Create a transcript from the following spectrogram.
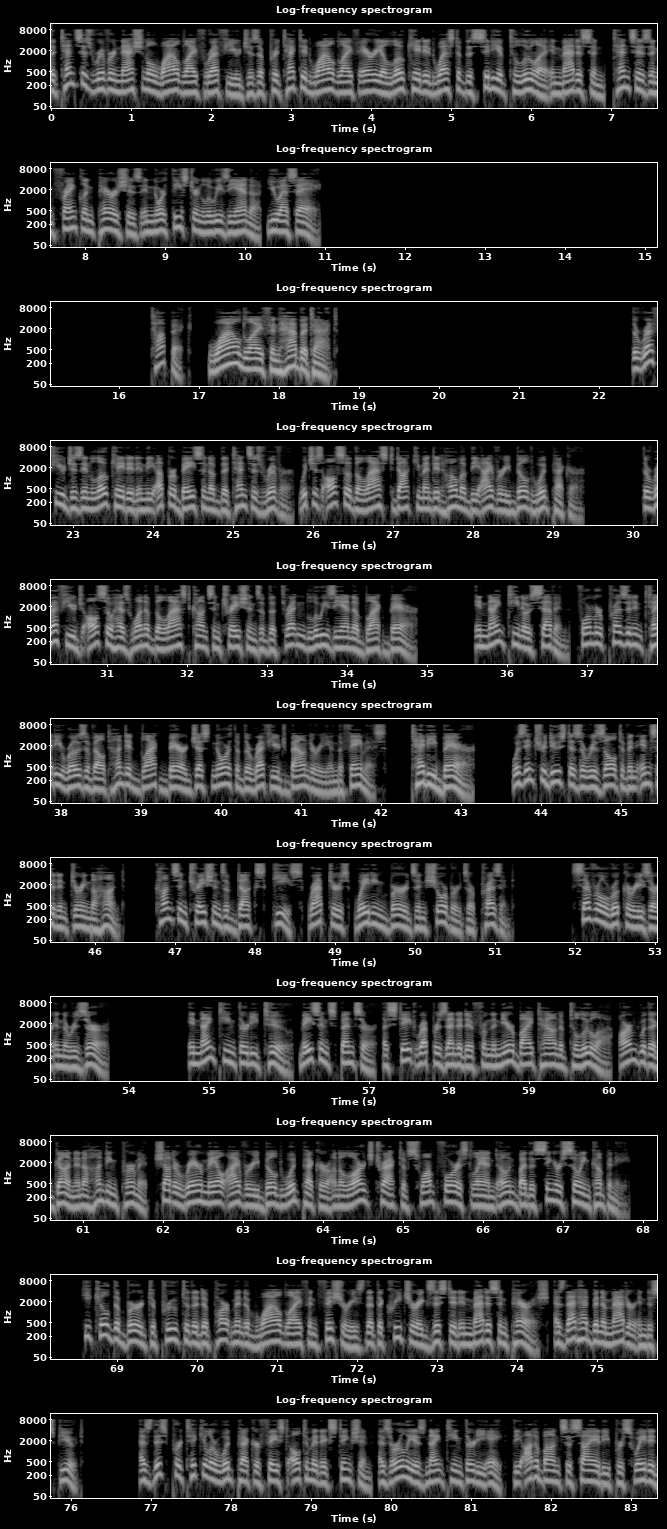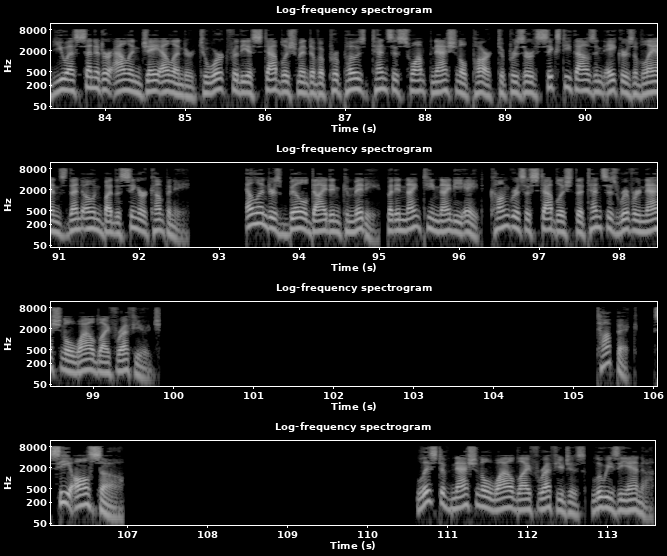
The Tensas River National Wildlife Refuge is a protected wildlife area located west of the city of Tallulah in Madison, Tensas and Franklin parishes in northeastern Louisiana, USA. Wildlife and habitat The refuge is in located in the upper basin of the Tensas River, which is also the last documented home of the ivory-billed woodpecker. The refuge also has one of the last concentrations of the threatened Louisiana black bear. In 1907, former President Teddy Roosevelt hunted black bear just north of the refuge boundary and the famous teddy bear was introduced as a result of an incident during the hunt. Concentrations of ducks, geese, raptors, wading birds and shorebirds are present. Several rookeries are in the reserve. In 1932, Mason Spencer, a state representative from the nearby town of Tallulah, armed with a gun and a hunting permit, shot a rare male ivory-billed woodpecker on a large tract of swamp forest land owned by the Singer Sewing Company. He killed the bird to prove to the Department of Wildlife and Fisheries that the creature existed in Madison Parish, as that had been a matter in dispute. As this particular woodpecker faced ultimate extinction, as early as 1938, the Audubon Society persuaded U.S. Senator Allen J. Ellender to work for the establishment of a proposed Tensas Swamp National Park to preserve 60,000 acres of lands then owned by the Singer Company. Ellender's bill died in committee, but in 1998, Congress established the Tensas River National Wildlife Refuge. Topic See also. List of national wildlife refuges, Louisiana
